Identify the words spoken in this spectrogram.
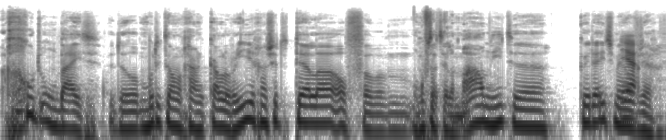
goed ontbijt? Bedoel, moet ik dan gaan calorieën gaan zitten tellen? Of eh, hoeft dat helemaal niet? Kun je daar iets meer Ja. over zeggen?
